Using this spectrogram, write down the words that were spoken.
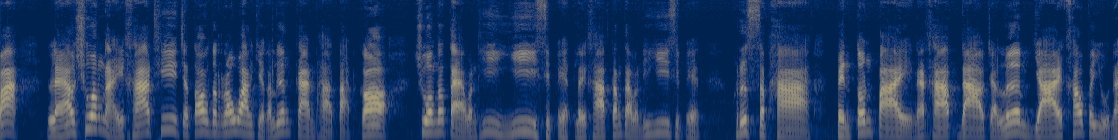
ว่า แล้วช่วงไหนคะที่จะต้องระวังเกี่ยวกับเรื่องการผ่าตัดก็ช่วงตั้งแต่วันที่ 21 เลยครับ ตั้งแต่วันที่ 21 พฤษภาเป็นต้นไปนะครับ ดาวจะเริ่มย้ายเข้าไปอยู่ใน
